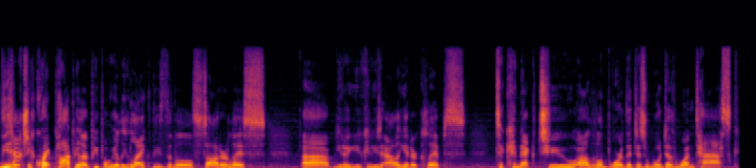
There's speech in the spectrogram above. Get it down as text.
these are actually quite popular. People really like these little solderless. Uh, you know, you can use alligator clips to connect to a little board that does does one task.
